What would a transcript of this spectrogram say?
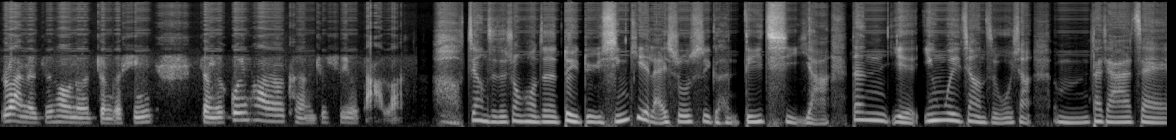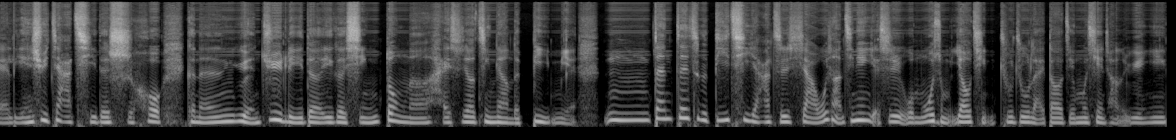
乱了之后呢，整个行整个规划呢，可能就是又打乱。好，这样子的状况真的对旅行业来说是一个很低气压，但也因为这样子，我想，嗯，大家在连续假期的时候，可能远距离的一个行动呢，还是要尽量的避免。嗯，但在这个低气压之下，我想今天也是我们为什么邀请猪猪来到节目现场的原因，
